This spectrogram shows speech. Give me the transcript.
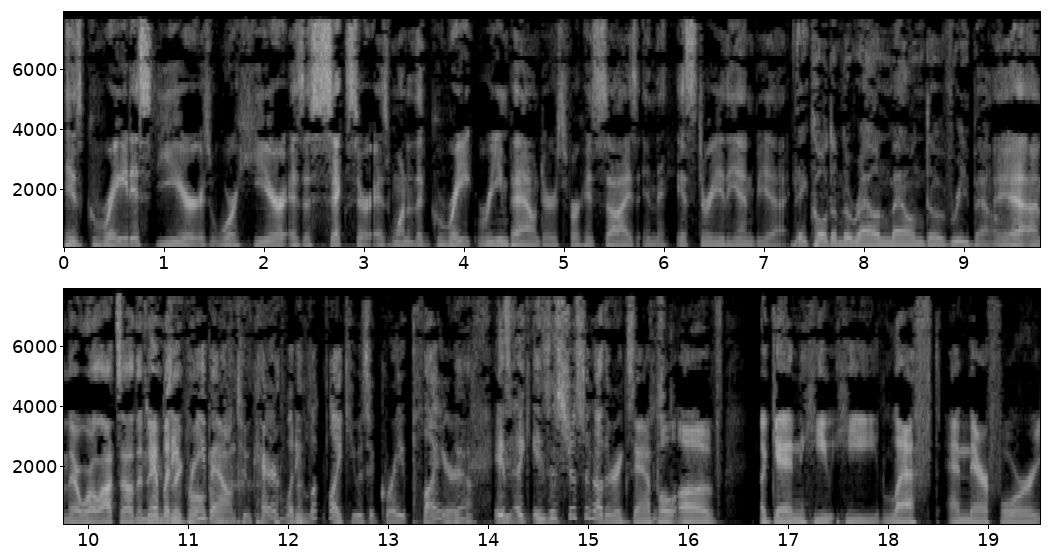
His greatest years were here as a Sixer, as one of the great rebounders for his size in the history of the NBA. they called him the round mound of rebound. Yeah, and there were lots of other names. yeah, but he they rebound. Who cared what he looked like? He was a great player. Yeah. Is He- like, he is this was- just another example of again he he left and therefore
